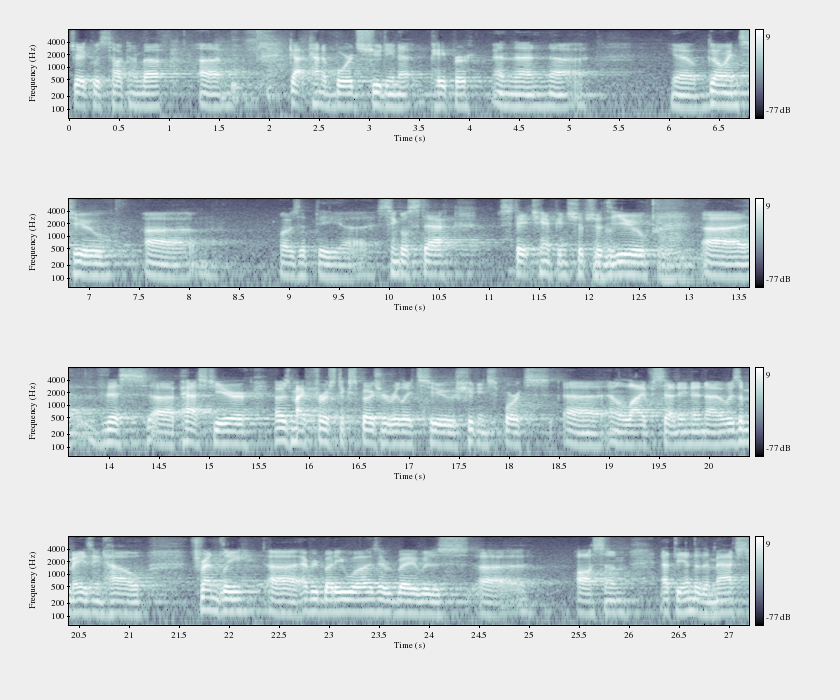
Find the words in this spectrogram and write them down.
Jake was talking about. Um, got kind of bored shooting at paper, and then uh, you know going to um, what was it the uh, single stack state championships with you uh, this uh, past year. That was my first exposure really to shooting sports uh, in a live setting, and uh, it was amazing how friendly uh, everybody was. Everybody was uh, awesome. At the end of the match,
